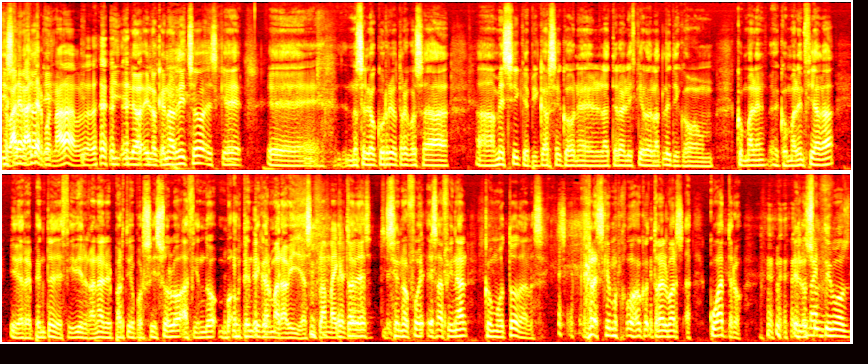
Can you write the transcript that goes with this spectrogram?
y sobre vale, pues nada. Lo, y lo que no has dicho es que eh, no se le ocurre otra cosa a Messi que picarse con el lateral izquierdo del Atlético, con, con, Valen- eh, con Valenciaga, y de repente decidir ganar el partido por sí solo haciendo auténticas maravillas. Entonces Jordan, sí. se nos fue esa final como todas las, las que hemos jugado contra el Barça. Cuatro en los Bueno. últimos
